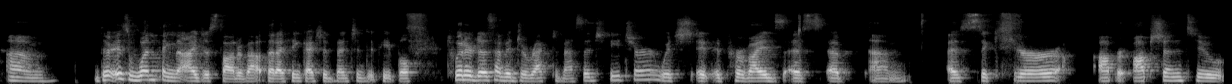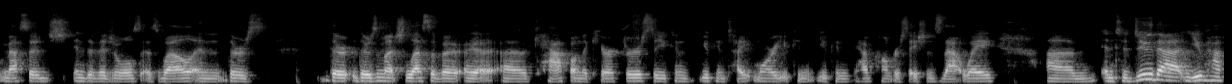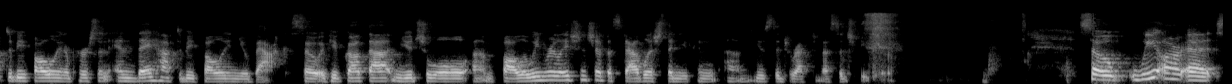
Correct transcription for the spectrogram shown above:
Um, there is one thing that I just thought about that I think I should mention to people. Twitter does have a direct message feature, which it, it provides a, a, um, a secure op option to message individuals as well. And there's there there's much less of a, a, a, cap on the characters, so you can you can type more. You can you can have conversations that way. Um, and to do that, you have to be following a person and they have to be following you back. So if you've got that mutual um, following relationship established, then you can um, use the direct message feature. So we are at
